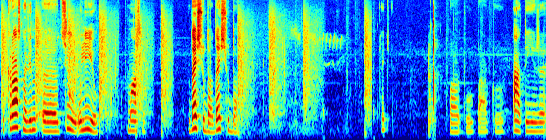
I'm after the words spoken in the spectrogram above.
Прекрасно, він е, цю олію, масло. Дай сюди, дай сюди. Геть. Паркур, паркур. А, ти вже.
